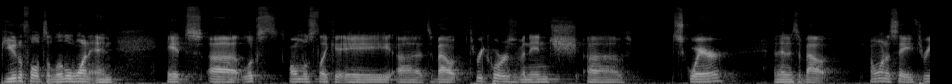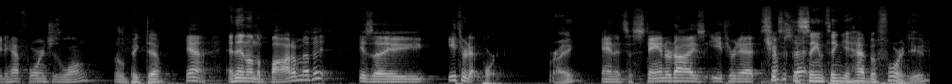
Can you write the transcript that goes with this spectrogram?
beautiful. It's a little one, and it uh, looks almost like a. Uh, it's about three quarters of an inch square, and then it's about I want to say three and a half, four inches long. A little pigtail. Yeah, and then on the bottom of it is a Ethernet port, Right. and it's a standardized Ethernet like chipset. the same thing you had before, dude.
